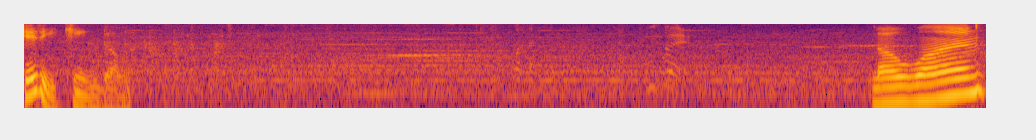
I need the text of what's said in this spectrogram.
Kiddie Kingdom. No one.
